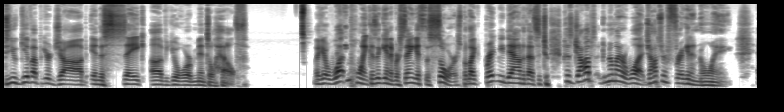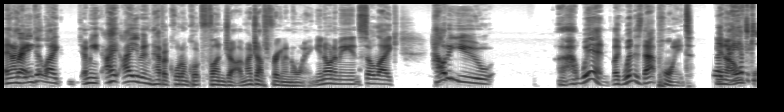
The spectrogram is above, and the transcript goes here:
Do you give up your job in the sake of your mental health? Like at what point? Because again, if we're saying it's the source, but like break me down to that situation. Because jobs, no matter what, jobs are friggin' annoying. And I Right. think that like, I mean, I I even have a quote unquote fun job. My job's friggin' annoying. You know what I mean? So like, how do you? Uh, when? Like when is that point? Like, you know? I have to keep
